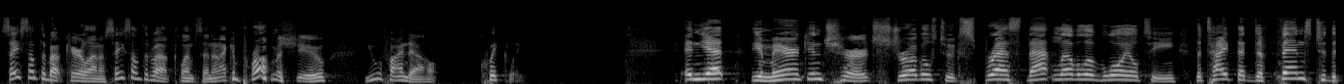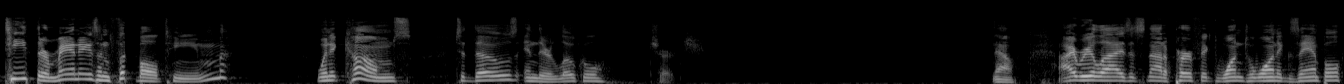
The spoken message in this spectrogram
Say something about Carolina, say something about Clemson, and I can promise you, you will find out quickly. And yet, the American church struggles to express that level of loyalty, the type that defends to the teeth their mayonnaise and football team, when it comes to those in their local church. Now, I realize it's not a perfect one to one example,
